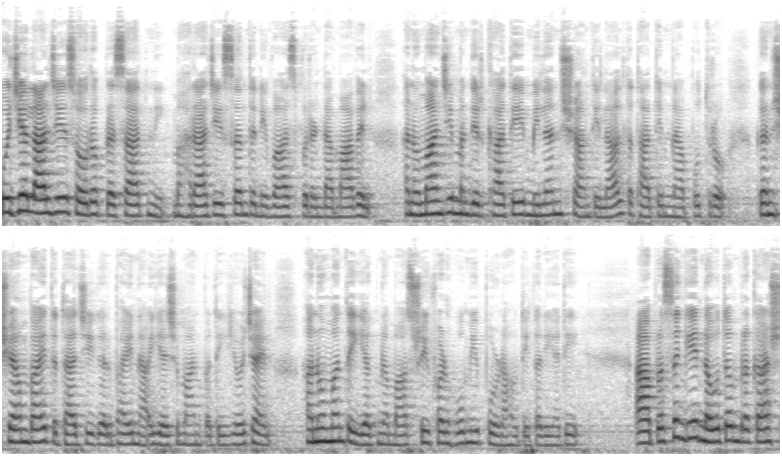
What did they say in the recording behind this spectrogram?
પૂજ્ય લાલજી સૌરભ પ્રસાદની મહારાજી સંત નિવાસ વરંડામાં આવેલ હનુમાનજી મંદિર ખાતે મિલન શાંતિલાલ તથા તેમના પુત્રો ઘનશ્યામભાઈ તથા જીગરભાઈના યજમાનપતિ યોજાયેલ હનુમંત યજ્ઞમાં શ્રીફળ હોમી પૂર્ણાહુતિ કરી હતી. આ પ્રસંગે નૌતમ પ્રકાશ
